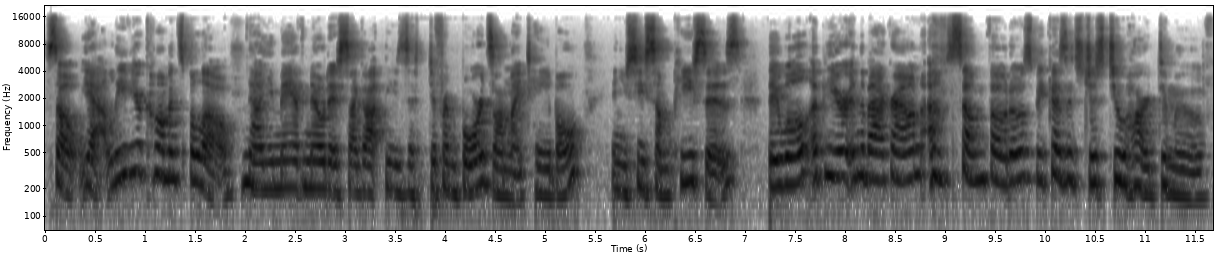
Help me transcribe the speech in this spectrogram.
So yeah, leave your comments below. Now you may have noticed I got these different boards on my table and you see some pieces. They will appear in the background of some photos because it's just too hard to move.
